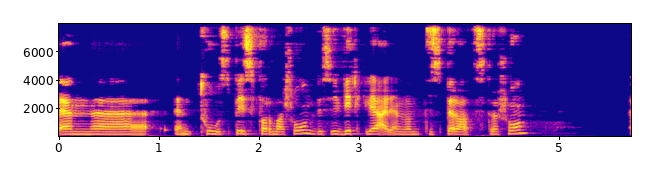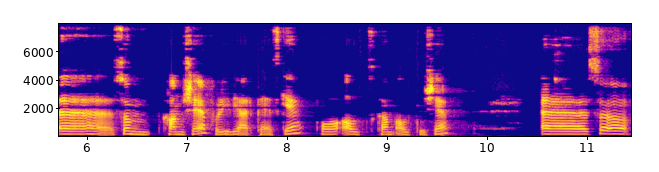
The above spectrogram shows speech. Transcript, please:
en, eh, en tospissformasjon hvis vi virkelig er i en sånn desperat situasjon. eh, som kan skje fordi vi er PSG, og alt kan alltid skje. Eh, så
